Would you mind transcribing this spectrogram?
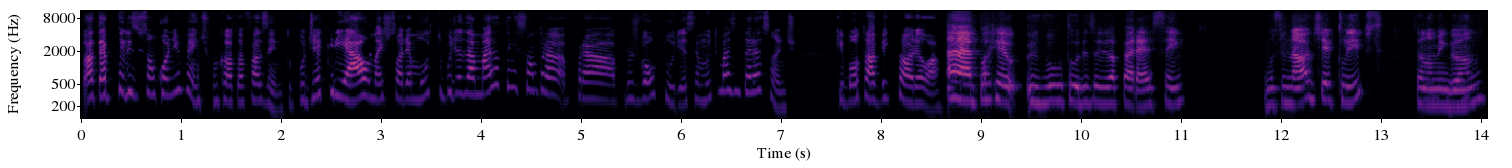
Até porque eles estão coniventes com o que ela tá fazendo. Tu podia criar uma história muito. Tu podia dar mais atenção para os Volturi. Ia ser muito mais interessante que botar a Victoria lá. É, porque os Voltures eles aparecem no final de Eclipse, se eu não me uhum. engano.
